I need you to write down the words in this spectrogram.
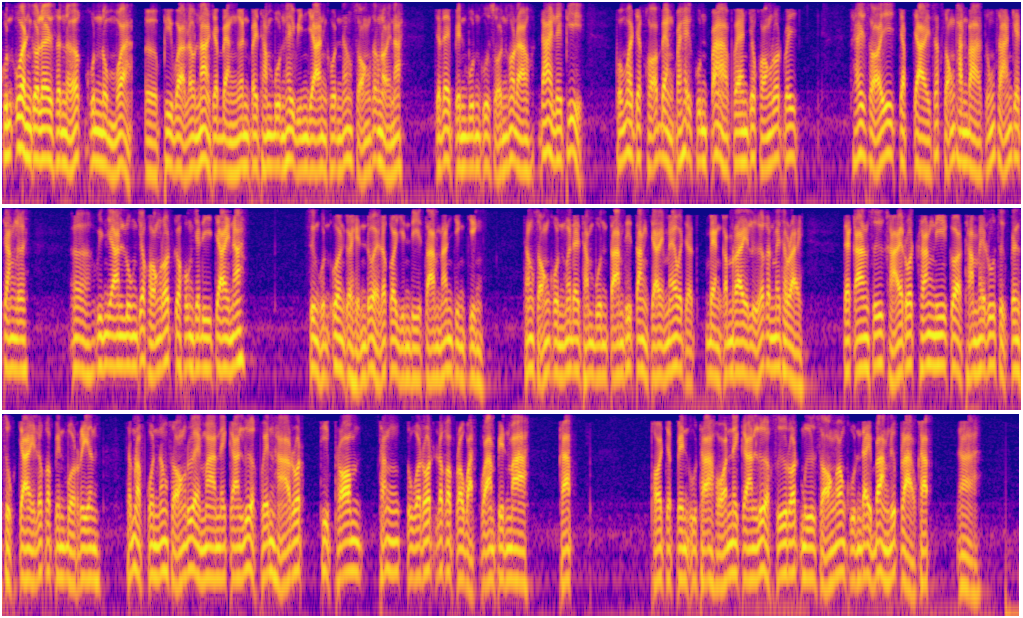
คุณอ้วนก็เลยเสนอคุณหนุ่มว่า เออ พี่ว่าเราน่าจะแบ่งเงินไปทำบุญให้วิญญาณคนทั้งสองสักหน่อยนะ จะได้เป็นบุญกุศลของเรา ได้เลยพี่ ผมว่าจะขอแบ่งไปให้คุณป้าแฟนเจ้าของรถไว้ ใช้สอยจับจ่ายสักสองพันบาทสงสารแกจังเลย เออ วิญญาณลุงเจ้าของรถก็คงจะดีใจนะ ซึ่งคุณอ้วนก็เห็นด้วย แล้วก็ยินดีตามนั้นจริง ๆ ทั้งสองคนเมื่อได้ทำบุญตามที่ตั้งใจ แม้ว่าจะแบ่งกำไรเหลือกันไม่เท่าไหร่แต่การซื้อขายรถครั้งนี้ก็ทำให้รู้สึกเป็นสุขใจ แล้วก็เป็นบทเรียนสำหรับคนทั้งสองเรื่อยมาในการเลือกเพ้นหารถที่พร้อมทั้งตัวรถแล้วก็ประวัติความเป็นมาครับ พอจะเป็นอุทาหรณ์ในการเลือกซื้อรถมือสองของคุณได้บ้างหรือเปล่าครับ อ่า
